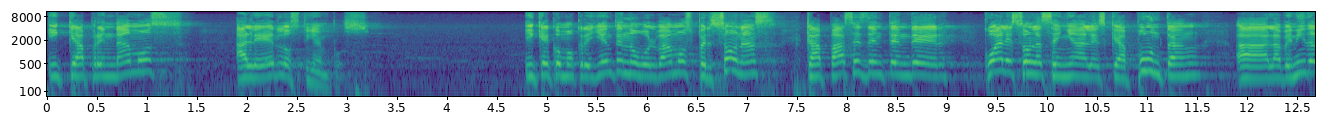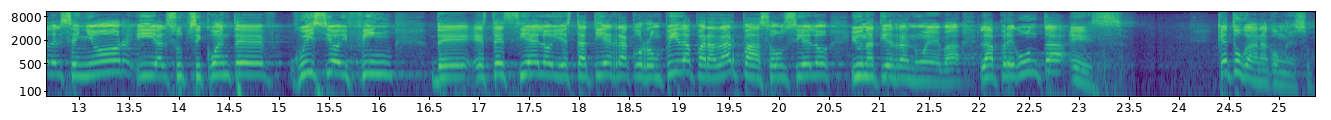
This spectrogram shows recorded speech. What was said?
Y que aprendamos a leer los tiempos. Y que como creyentes nos volvamos personas capaces de entender cuáles son las señales que apuntan a la venida del Señor y al subsecuente juicio y fin de este cielo y esta tierra corrompida para dar paso a un cielo y una tierra nueva. La pregunta es, ¿qué tú ganas con eso?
